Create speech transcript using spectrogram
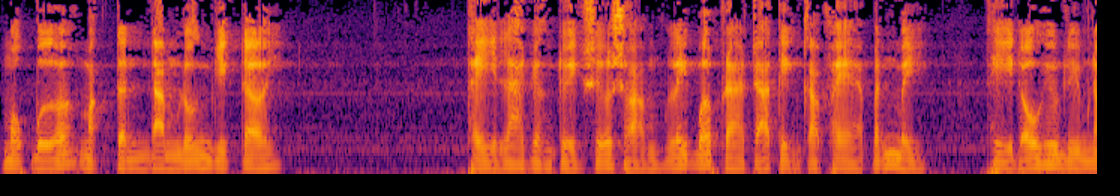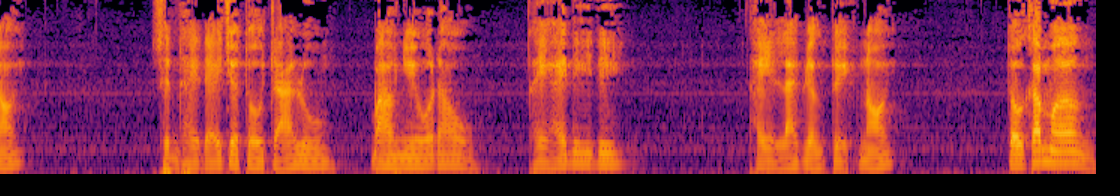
một bữa mặc tình đàm luận việc đời. Thầy la văn tuyệt sửa soạn lấy bóp ra trả tiền cà phê, bánh mì. Thì đỗ hiếu liêm nói, xin thầy để cho tôi trả luôn, bao nhiêu ở đâu, thầy hãy đi đi. Thầy la văn tuyệt nói, tôi cảm ơn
